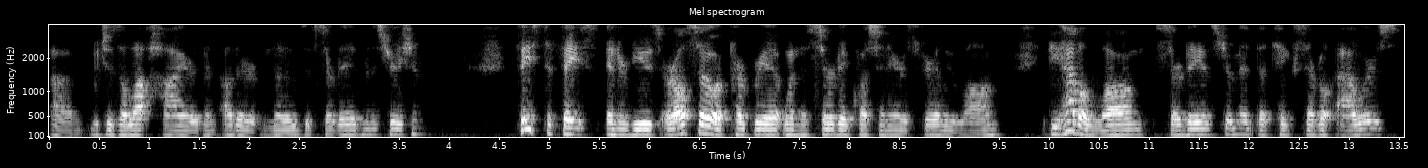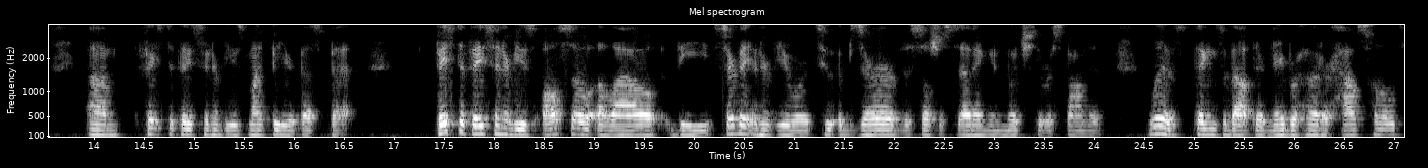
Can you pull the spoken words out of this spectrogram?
um, which is a lot higher than other modes of survey administration. Face-to-face -face interviews are also appropriate when the survey questionnaire is fairly long. If you have a long survey instrument that takes several hours, um, face-to-face -face interviews might be your best bet. Face-to-face interviews also allow the survey interviewer to observe the social setting in which the respondent lives things about their neighborhood or household,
